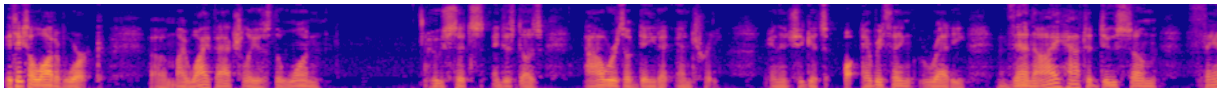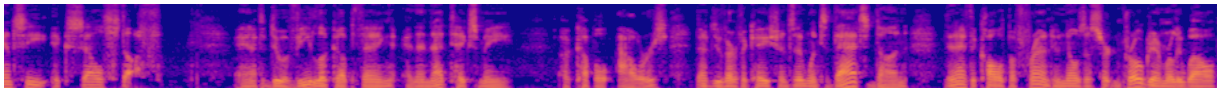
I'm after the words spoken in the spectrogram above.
It takes a lot of work. Uh, my wife actually is the one who sits and just does hours of data entry. And then she gets everything ready. Then I have to do some fancy Excel stuff. And I have to do a VLOOKUP thing. And then that takes me a couple hours. Then I have to do verifications. And once that's done, then I have to call up a friend who knows a certain program really well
